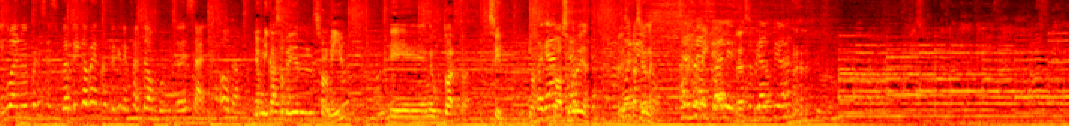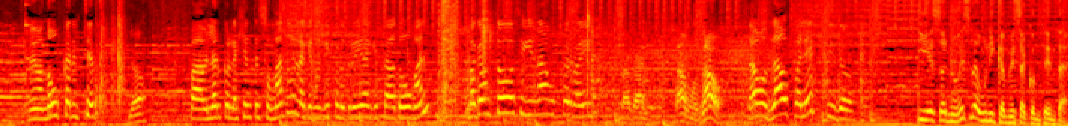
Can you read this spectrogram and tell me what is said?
Igual me parece súper rica, pero encontré que le faltaba un poquito de sal. Otra. Yo en mi caso pedí el solomillo, eh, me gustó harto. Sí, no, todo súper bien. Felicitaciones. Vale, Gracias. gracias. Me mandó a buscar el chef. Para hablar con la gente de Somato, la que nos dijo el otro día que estaba todo mal. Bacán todo, así que nada, un perro ahí. Bacán. Estamos dados. Estamos dados para el éxito. Y esa no es la única mesa contenta.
